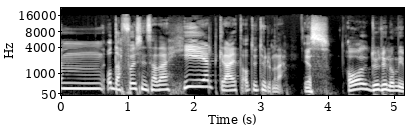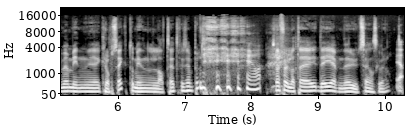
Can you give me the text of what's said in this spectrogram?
Um, og derfor syns jeg det er helt greit at du tuller med det. Yes. Og du tuller jo mye med min kroppsvekt og min lathet, f.eks. ja. Så jeg føler at det, det jevner ut seg ganske bra.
